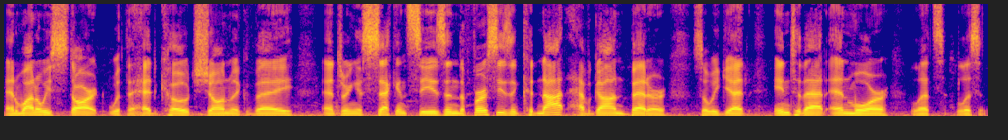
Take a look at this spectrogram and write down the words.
And why don't we start with the head coach, Sean McVay, entering his second season? The first season could not have gone better. So we get into that and more. Let's listen.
